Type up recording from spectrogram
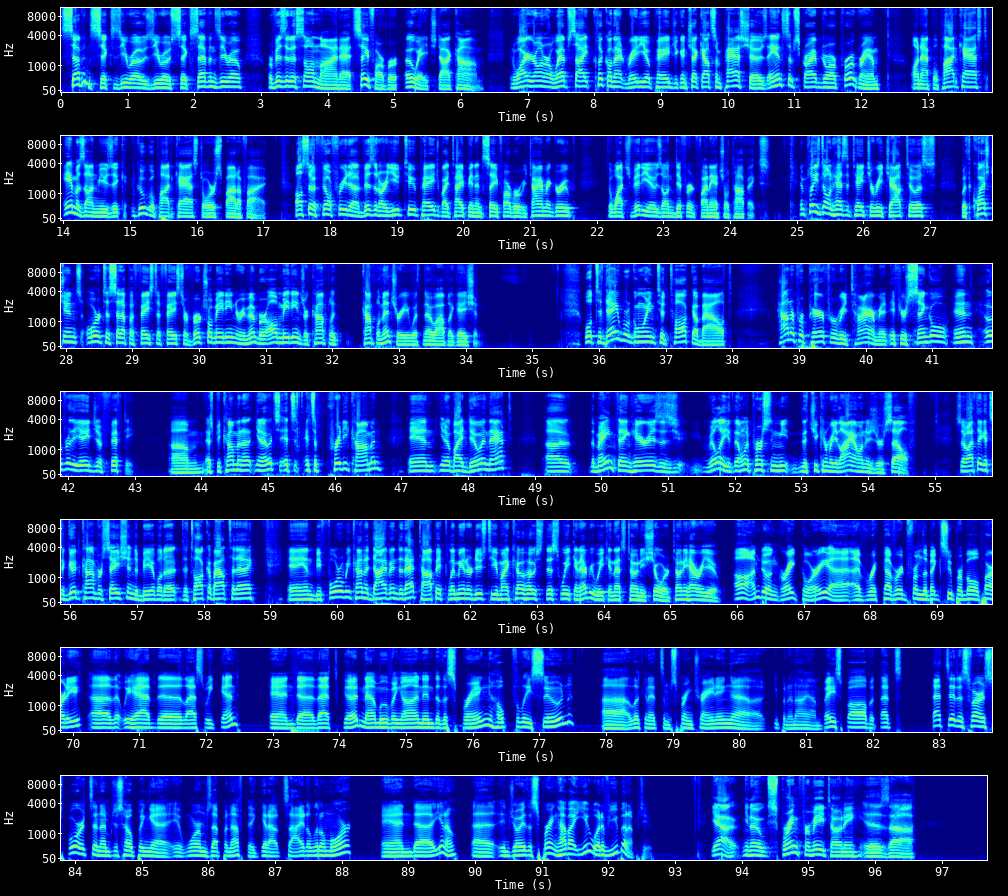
760-0670 or visit us online at safeharboroh.com. And while you're on our website, click on that radio page. You can check out some past shows and subscribe to our program on Apple Podcast, Amazon Music, Google Podcast, or Spotify. Also, feel free to visit our YouTube page by typing in Safe Harbor Retirement Group to watch videos on different financial topics. And please don't hesitate to reach out to us with questions or to set up a face to face or virtual meeting. Remember, all meetings are compl- complimentary with no obligation. Well, today we're going to talk about how to prepare for retirement if you're single and over the age of 50. Um, it's becoming a, you know, it's it's it's a pretty common, and you know, by doing that, uh, the main thing here is is really the only person that you can rely on is yourself. So I think it's a good conversation to be able to, to talk about today. And before we kind of dive into that topic, let me introduce to you my co host this week and every week, and that's Tony Shore. Tony, how are you? Oh, I'm doing great, Corey. Uh, I've recovered from the big Super Bowl party uh, that we had uh, last weekend, and uh, that's good. Now moving on into the spring, hopefully soon. Uh, looking at some spring training, uh, keeping an eye on baseball, but that's that's it as far as sports. And I'm just hoping uh, it warms up enough to get outside a little more and, uh, you know, uh, enjoy the spring. How about you? What have you been up to? Yeah, you know, spring for me, Tony, is uh,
